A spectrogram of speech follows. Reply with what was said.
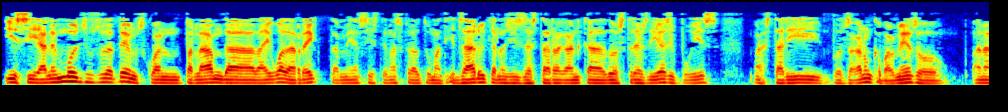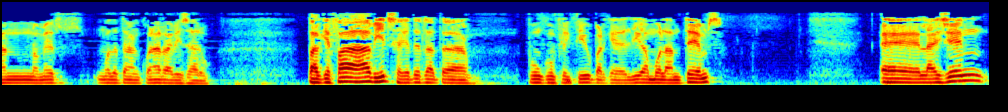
I si anem molt justos de temps, quan parlàvem d'aigua, de, de rec, també hi ha sistemes per automatitzar-ho i que no hagis d'estar regant cada dos o tres dies i puguis estar-hi doncs, regant un cop al mes o anant només molt de tant en quant a revisar-ho. Pel que fa a hàbits, aquest és l'altre punt conflictiu perquè lliga molt amb temps, eh, la gent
